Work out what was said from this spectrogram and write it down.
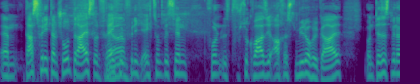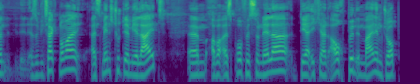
Ähm, das finde ich dann schon dreist und frech ja. und finde ich echt so ein bisschen von so quasi, ach, ist mir doch egal. Und das ist mir dann, also wie gesagt, nochmal, als Mensch tut der mir leid, ähm, aber als Professioneller, der ich halt auch bin in meinem Job,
